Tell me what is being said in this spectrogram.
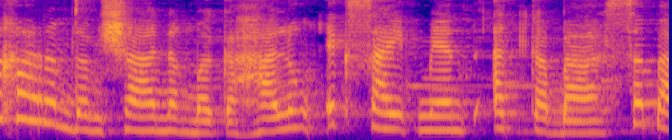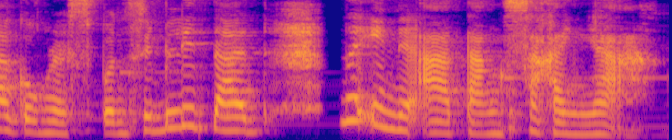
Nakaramdam siya ng magkahalong excitement at kaba sa bagong responsibilidad na iniatang sa kanya.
